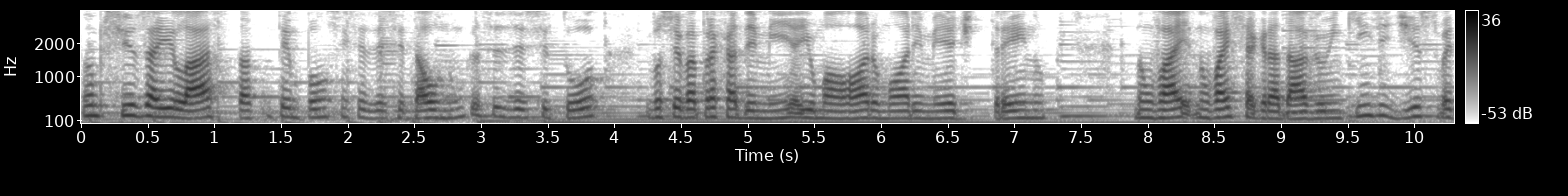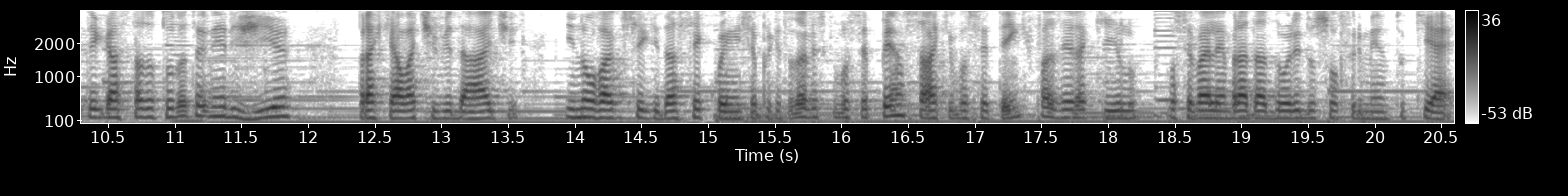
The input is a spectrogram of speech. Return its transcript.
Não precisa ir lá, se tá um tempão sem se exercitar ou nunca se exercitou, e você vai para academia e uma hora, uma hora e meia de treino. Não vai, não vai ser agradável. Em 15 dias tu vai ter gastado toda a tua energia para aquela atividade e não vai conseguir dar sequência, porque toda vez que você pensar que você tem que fazer aquilo, você vai lembrar da dor e do sofrimento que é,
